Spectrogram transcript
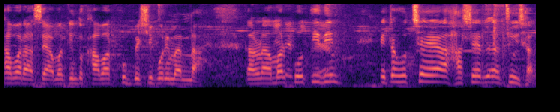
খাবার আছে আমার কিন্তু খাবার খুব বেশি পরিমাণ না। কারণ আমার প্রতিদিন এটা হচ্ছে হাঁসের চুইঝাল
